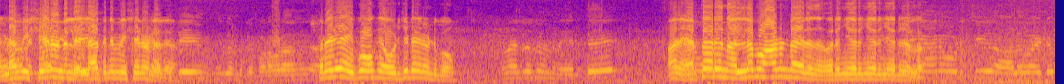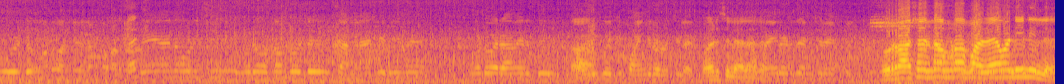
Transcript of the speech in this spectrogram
എല്ലാം മെഷീൻ ഉണ്ടല്ലോ. എല്ലാത്തിനും മെഷീൻ ഉണ്ടല്ലോ. റെഡിയായി ഇതുണ്ടല്ലോ. പടപടാന്ന് ഇപ്പൊ റെഡി ആയി? ഇപ്പൊ ഓക്കെ ഓടിച്ചിട്ട് ഇപ്പൊ? ഇപ്പൊ നല്ല രസമുണ്ട്. നേരത്തെ ആ നേരത്തെ അറിയാം നല്ല പാടുണ്ടായിരുന്നു. ഒരഞ്ഞൊരഞ്ഞൊരഞ്ഞൊരഞ്ഞുള്ള ഒരു പ്രാവശ്യം എന്താ നമ്മുടെ പഴയ വണ്ടീന്റെ ഇല്ലേ?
